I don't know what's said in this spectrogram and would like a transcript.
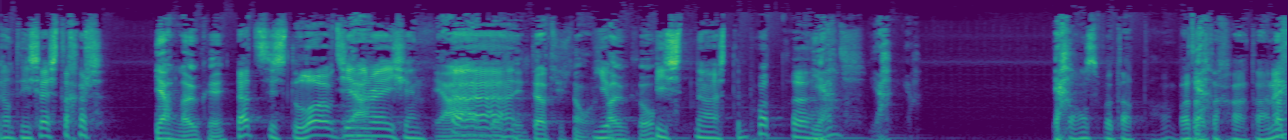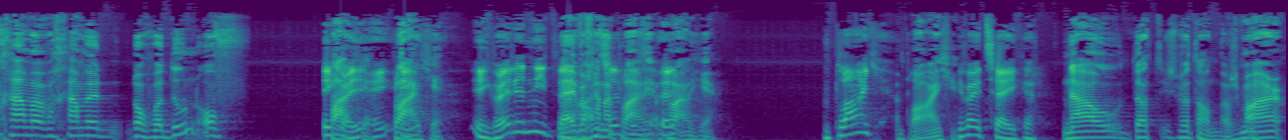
1960ers. Ja, leuk hè? Dat is de Love Ja. Generation. Ja, Ah, dat, is- dat is nog eens je leuk toch? piest naast de bord, eh, Ja, Hans. ja, ja. Hans, wat dat, wat dat er gaat dan, hè? Wat gaan, we, wat gaan we nog wat doen? Of Ik plaatje, weet, ik- plaatje. Ik, ik weet het niet. Nee, we Hans, gaan een plaatje. Een eh, plaatje. Een plaatje? Een plaatje. Je weet zeker. Nou, dat is wat anders. Maar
